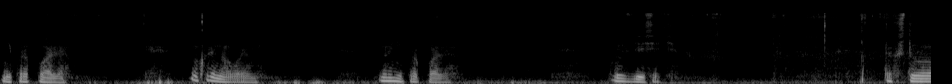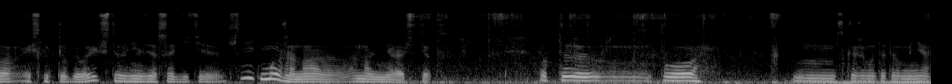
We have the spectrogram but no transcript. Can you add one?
не пропали. Ну, хреново им. Ну, не пропали. Плюс 10. Так что, если кто говорит, что нельзя садить, э, садить можно, но оно не растет. Вот э, по, э, скажем, вот это у меня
